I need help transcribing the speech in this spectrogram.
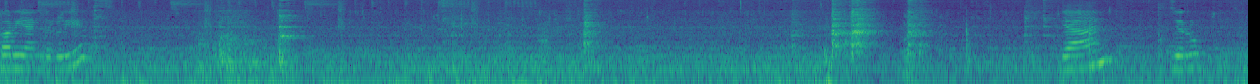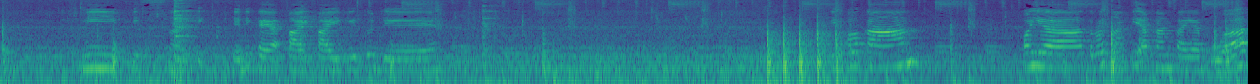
coriander leaves. Dan jeruk nipis nanti. Jadi kayak tai-tai gitu deh. Simple kan? Oh ya terus nanti akan saya buat.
